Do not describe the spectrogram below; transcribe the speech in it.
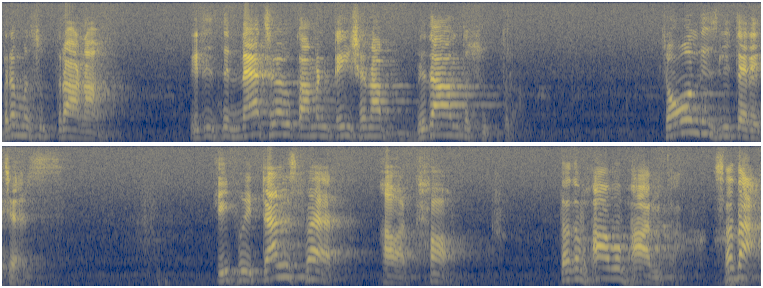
Brahma Sutranam. It is the natural commentation of Vedanta Sutra. So all these literatures if we transfer our thought, tadabhava bhavita, sada,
